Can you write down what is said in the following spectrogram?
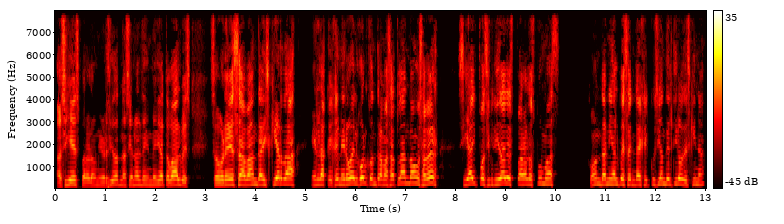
Así es, para la Universidad Nacional de inmediato Valves sobre esa banda izquierda en la que generó el gol contra Mazatlán. Vamos a ver si hay posibilidades para los Pumas con Dani Alves en la ejecución del tiro de esquina.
